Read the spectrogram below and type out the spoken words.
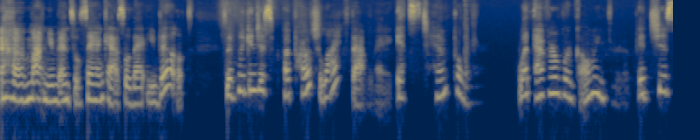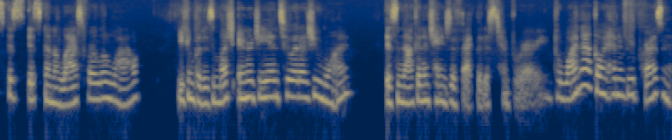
uh, monumental sandcastle that you built. So if we can just approach life that way, it's temporary. Whatever we're going through, it just is, it's going to last for a little while. You can put as much energy into it as you want. It's not going to change the fact that it's temporary. But why not go ahead and be present?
